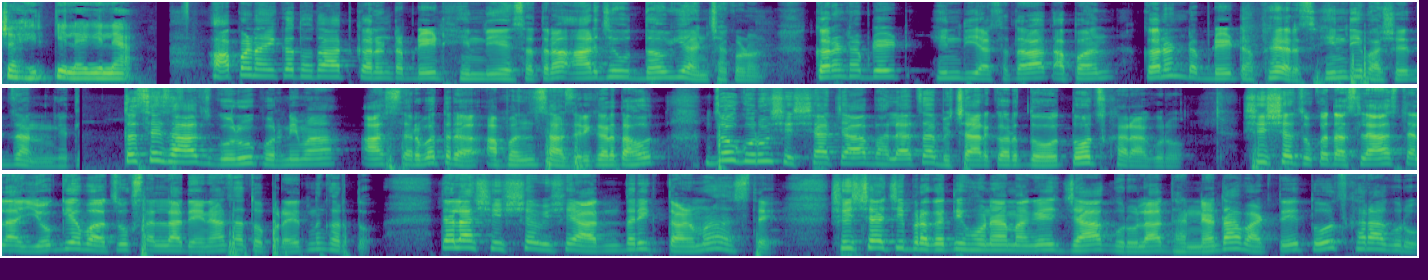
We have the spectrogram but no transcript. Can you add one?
जाहीर केल्या गेल्या. आपण ऐकत होतात करंट अपडेट हिंदी हे सत्र आर जे उद्धव यांच्याकडून. करंट अपडेट हिंदी या सत्रात आपण करंट अपडेट अफेअर्स हिंदी भाषेत जाणून घेतले. तसेच आज गुरु पौर्णिमा आज सर्वत्र आपण साजरी करत आहोत. जो गुरु शिष्याच्या भल्याचा विचार करतो तोच खरा गुरु. शिष्य चुकत असल्यास त्याला योग्य व अचूक सल्ला देण्याचा तो प्रयत्न करतो. त्याला शिष्यविषयी आंतरिक तळमळ असते. शिष्याची प्रगती होण्यामागे ज्या गुरुला धन्यता वाटते तोच खरा गुरु.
